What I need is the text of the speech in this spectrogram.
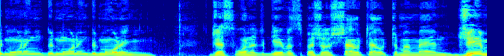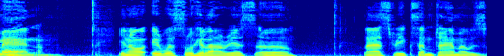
Good morning, good morning, good morning. Just wanted to give a special shout out to my man, J-Man. You know, it was so hilarious. Uh, last week, sometime I was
